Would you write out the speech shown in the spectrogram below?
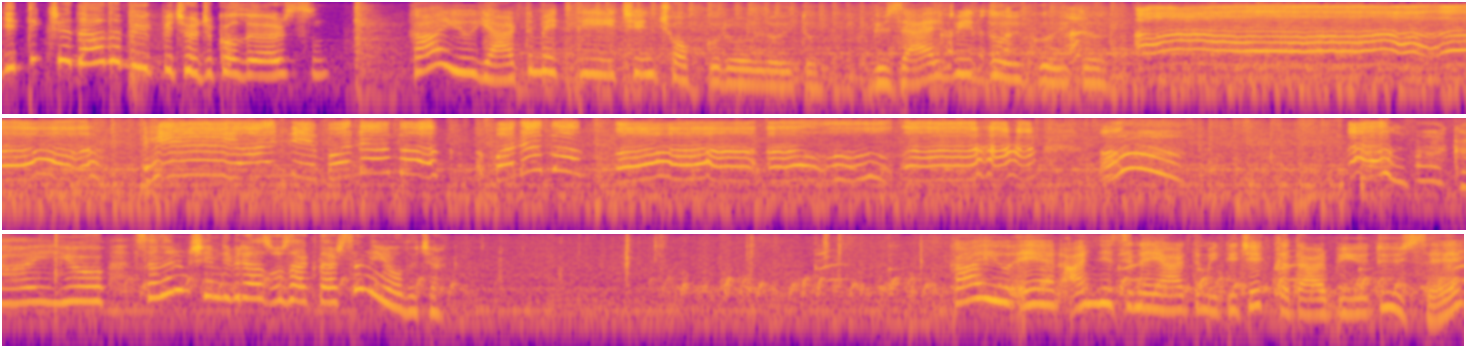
Gittikçe daha da büyük bir çocuk oluyorsun. Kayu yardım ettiği için çok gururluydu. Güzel bir duyguydu. Aa, aa, Sanırım şimdi biraz uzaklaşsan iyi olacak. Kayu eğer annesine yardım edecek kadar büyüdüyse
